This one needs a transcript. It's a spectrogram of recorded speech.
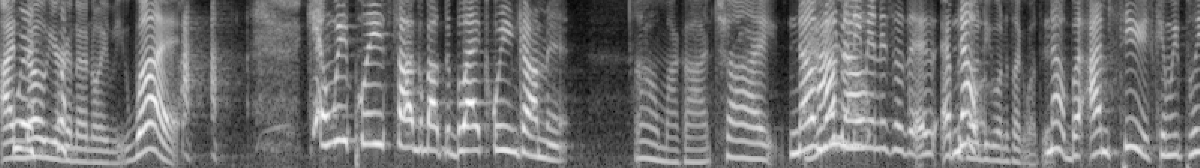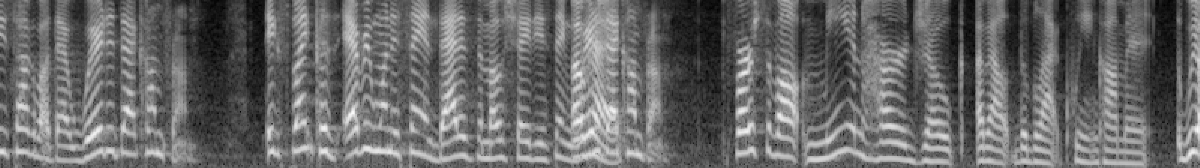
I know you're gonna annoy me. What? Can we please talk about the Black Queen comment? Oh my God, Chy. No, How no, many no. minutes of the episode No, do you want to talk about this? No, but I'm serious. Can we please talk about that? Where did that come from? Explain, because everyone is saying that is the most shadiest thing. Where Okay. did that come from? First of all, me and her joke about the Black Queen comment. We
